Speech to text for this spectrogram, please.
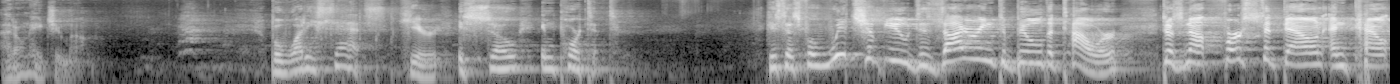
I don't hate you, mom. But what he says here is so important. He says, For which of you desiring to build a tower does not first sit down and count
